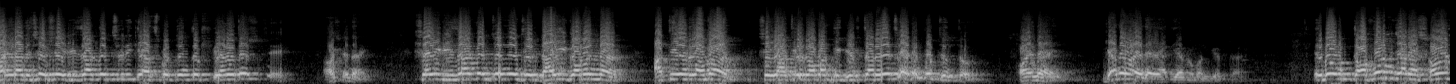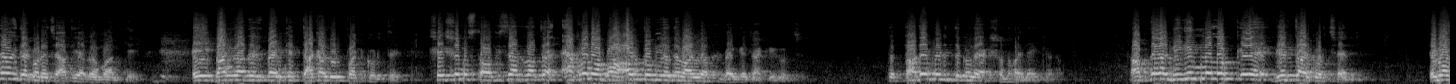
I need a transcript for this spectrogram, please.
বাংলাদেশের সেই রিজার্ভের চুরি কি আজ পর্যন্ত ফেরত এসছে? আসে নাই। সেই রিজার্ভের জন্য যে দায়ী গভর্নর আতিয়ার রহমান, সেই আতিয়ার রহমান কি গ্রেফতার হয়েছে এখন পর্যন্ত? হয় নাই। কেন হয় নাই আতিয়ার রহমান গ্রেফতার? এবং তখন যারা সহযোগিতা করেছে আতিয়ার রহমানকে, এই বাংলাদেশ ব্যাংকের টাকা লুটপাট করতে, সেই সমস্ত অফিসাররা তো এখনও বহাল তবিয়তে বাংলাদেশ ব্যাংকে চাকরি করছে। তো তাদের বিরুদ্ধে কোনো অ্যাকশন হয় নাই কেন? আপনারা বিভিন্ন লোককে গ্রেফতার করছেন এবং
